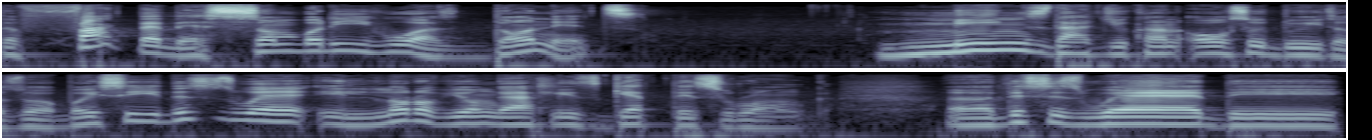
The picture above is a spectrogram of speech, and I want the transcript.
the fact that there's somebody who has done it means that you can also do it as well. But you see, this is where a lot of young athletes get this wrong. Uh, this is where they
